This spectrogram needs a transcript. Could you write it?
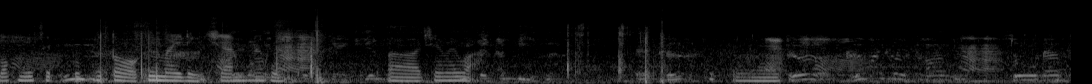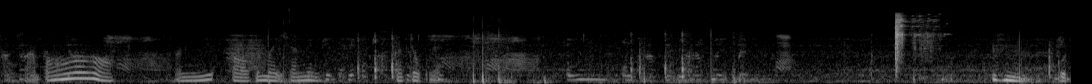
บล็อกนี้เสร็จปุ๊บก็ต่อขึ้นมาหนึ่งชั้นนะผมเอ่อใช่ไหมวะสองสามอ๋ออันนี้ต่อขึ้นมาอีกชั้นหนึ่งกระจกเนี่ยอื้อหือกด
